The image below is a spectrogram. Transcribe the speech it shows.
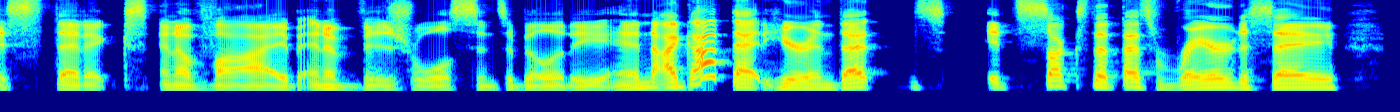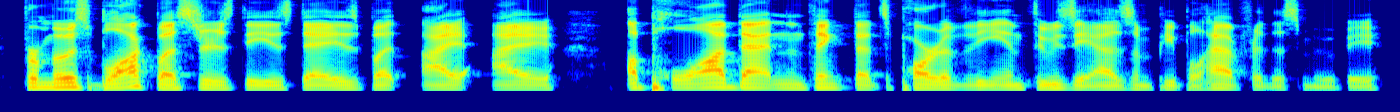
aesthetics and a vibe and a visual sensibility. And I got that here and that's it sucks that that's rare to say for most blockbusters these days, but I I applaud that and think that's part of the enthusiasm people have for this movie.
